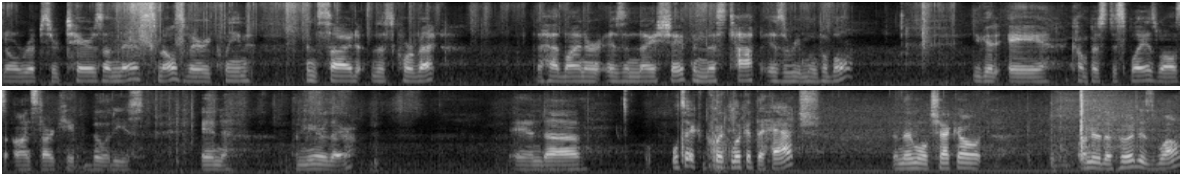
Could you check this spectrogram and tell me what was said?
No rips or tears on there. Smells very clean inside this Corvette. The headliner is in nice shape, and this top is removable. You get a compass display as well as OnStar capabilities in the mirror there. And uh, we'll take a quick look at the hatch and then we'll check out under the hood as well.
